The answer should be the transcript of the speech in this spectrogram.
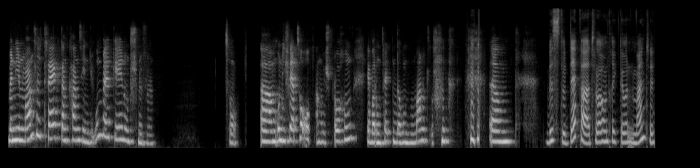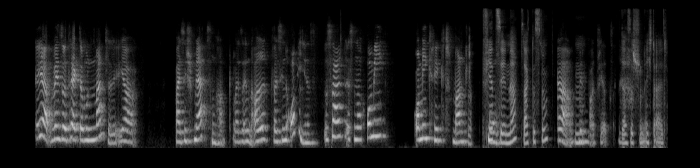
Wenn die einen Mantel trägt, dann kann sie in die Umwelt gehen und schnüffeln. So. Ähm, und ich werde so oft angesprochen, ja, warum trägt denn der Hund einen Mantel? ähm, Bist du deppert? Warum trägt der Hund einen Mantel? Ja, wieso trägt der Hund einen Mantel? Ja, weil sie Schmerzen hat, weil sie, ein alt, weil sie eine Omi ist. Das ist halt ist eine Omi. Omi kriegt Mantel. 14, oh. ne? Sagtest du? Ja, hm. mit bald 14. Das ist schon echt alt.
